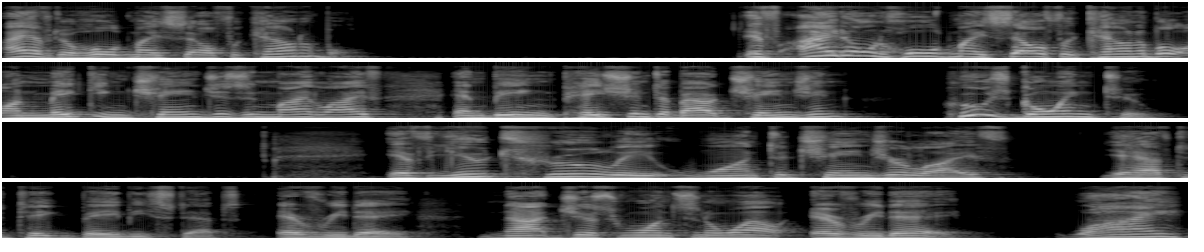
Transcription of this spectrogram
I have to hold myself accountable. If I don't hold myself accountable on making changes in my life and being patient about changing, who's going to? If you truly want to change your life, you have to take baby steps every day, not just once in a while, every day. Why?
